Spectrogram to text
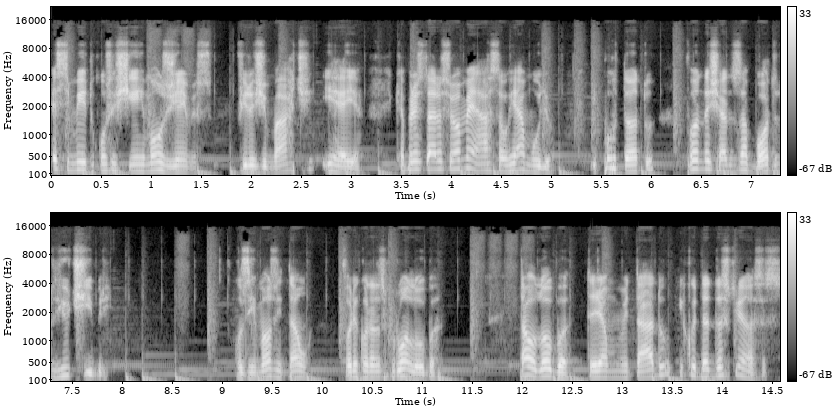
Esse mito consistia em irmãos gêmeos, filhos de Marte e Reia, que apresentaram sua ameaça ao rei Amulho e, portanto, foram deixados a bordo do rio Tibre. Os irmãos, então, foram encontrados por uma loba. Tal loba teria amamentado e cuidado das crianças,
